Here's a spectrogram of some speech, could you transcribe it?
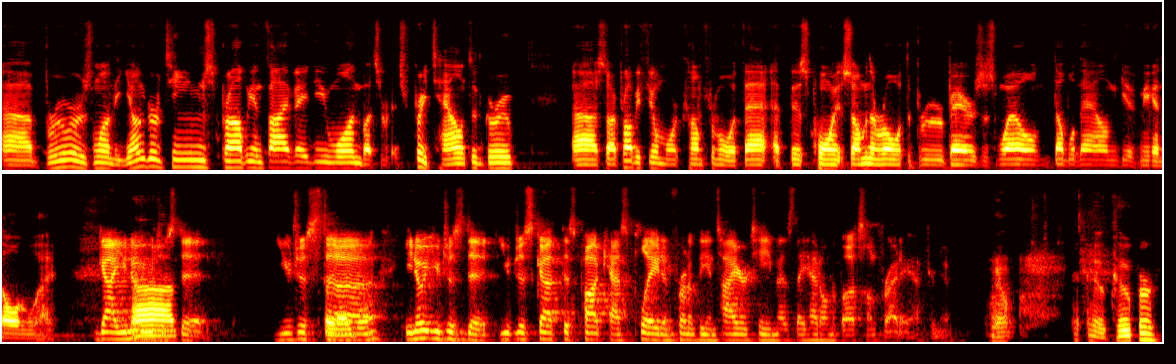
Uh, Brewer is one of the younger teams, probably in 5AD1, but it's, it's a pretty talented group. Uh, so I probably feel more comfortable with that at this point. So I'm going to roll with the Brewer Bears as well. Double down, give me it all the way. Guy, you know Uh, you just did. You just, uh, you know what you just did. You just got this podcast played in front of the entire team as they head on the bus on Friday afternoon. you know. Who, Cooper?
